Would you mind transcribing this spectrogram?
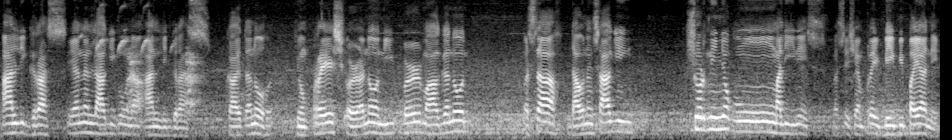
only grass. Yan ang lagi kong na only grass. Kahit ano, yung fresh or ano, nipper, mga ganun. Basta, daw ng saging. Sure ninyo kung malinis. Kasi syempre, baby pa yan eh.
